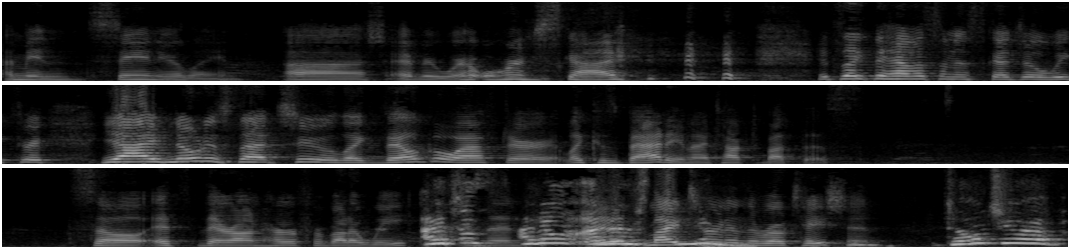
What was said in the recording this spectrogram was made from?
I mean, stay in your lane. Uh, everywhere, orange sky. it's like they have us on a schedule week three. Yeah, I've noticed that too. Like they'll go after, like, cause Batty and I talked about this. So it's they're on her for about a week. I and just- then, I don't and It's my turn in the rotation. Don't you have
